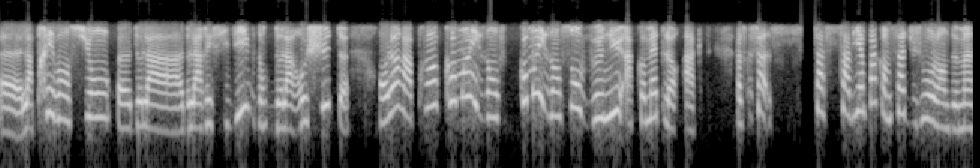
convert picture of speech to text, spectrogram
euh, la prévention de la de la récidive, donc de la rechute, on leur apprend comment ils ont comment ils en sont venus à commettre leur acte. Parce que ça ça ça vient pas comme ça du jour au lendemain.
